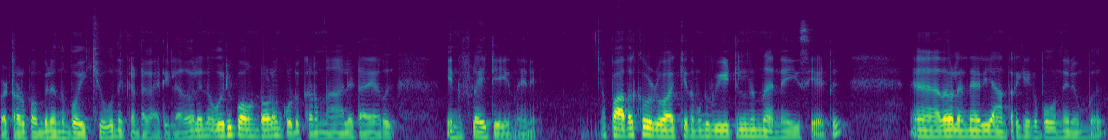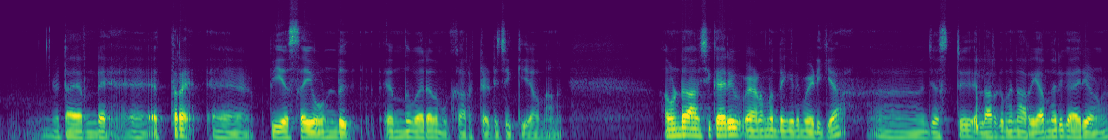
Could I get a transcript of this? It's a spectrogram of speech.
പെട്രോൾ പമ്പിലൊന്നും പോയി ക്യൂ നിൽക്കേണ്ട കാര്യമില്ല. അതുപോലെ തന്നെ ഒരു പൗണ്ടോളം കൊടുക്കണം നാല് ടയർ ഇൻഫ്ലേറ്റ് ചെയ്യുന്നതിന്. അപ്പോൾ അതൊക്കെ ഒഴിവാക്കി നമുക്ക് വീട്ടിൽ നിന്ന് തന്നെ ഈസി ആയിട്ട് അതുപോലെ തന്നെ ഒരു യാത്രയ്ക്കൊക്കെ പോകുന്നതിന് മുമ്പ് ടയറിന്റെ എത്ര പി എസ് ഐ ഉണ്ട് എന്ന് വരെ നമുക്ക് കറക്റ്റായിട്ട് ചെക്ക് ചെയ്യാവുന്നതാണ്. അതുകൊണ്ട് ആവശ്യക്കാർ വേണമെന്നുണ്ടെങ്കിൽ മേടിക്കുക. ജസ്റ്റ് എല്ലാവർക്കും തന്നെ അറിയാവുന്നൊരു കാര്യമാണ്.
